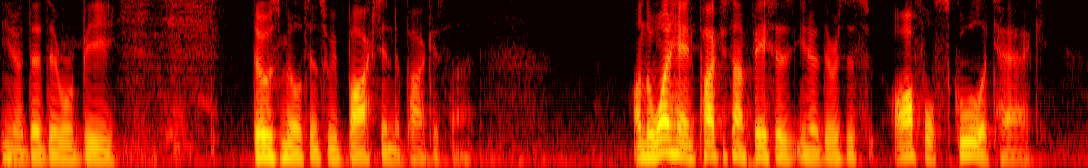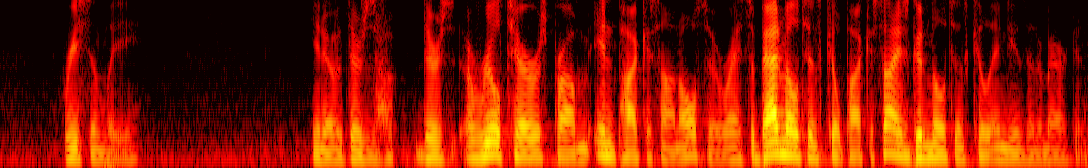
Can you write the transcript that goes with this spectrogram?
you know, that there would be those militants we boxed into Pakistan. On the one hand, Pakistan faces, you know, there was this awful school attack recently. You know, there's there's a real terrorist problem in Pakistan also, right? So bad militants kill Pakistanis, good militants kill Indians and Americans.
